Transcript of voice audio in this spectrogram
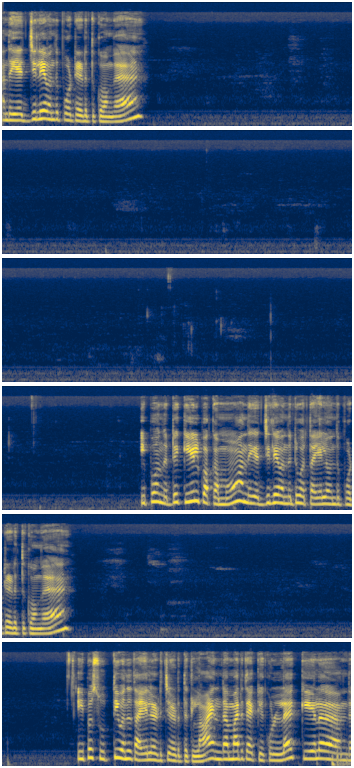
அந்த எஜ்ஜிலே வந்து போட்டு எடுத்துக்கோங்க. இப்போ வந்துட்டு கீழ் பக்கமும் அந்த எஜ்ஜிலே வந்துட்டு ஒரு தையல் வந்து போட்டு எடுத்துக்கோங்க. இப்போ சுற்றி வந்து தையல் அடித்து எடுத்துக்கலாம். இந்த மாதிரி தைக்கக்குள்ளே கீழே அந்த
